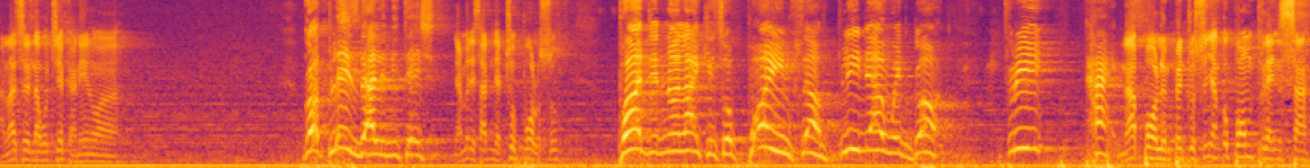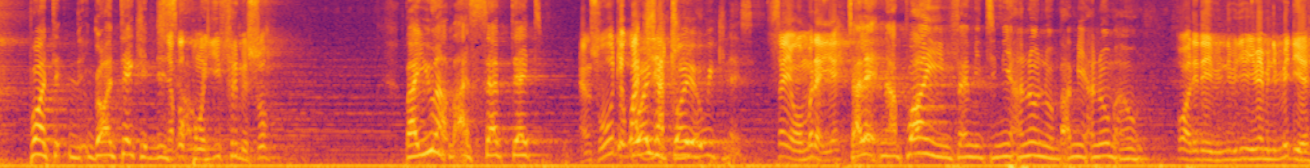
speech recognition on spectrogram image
anaasɛ na woteɛ kane no a God placed that limitation. Nyame de saa de ne to paul did not like it, so Paul himself pleaded with God three times. na paul mpɛnto so nyankopɔn mprɛ nsa Paul, God take it this nyankopɔn yi firi me so But you have accepted and so what you call your weakness. Say sɛ yɛwɔ mmerɛyɛ Charlie, now Paul infirmity me, I don't know, but me, I know my own. paul de de me deɛ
